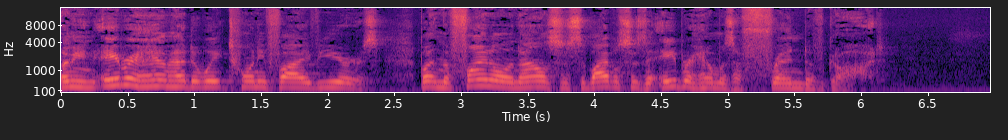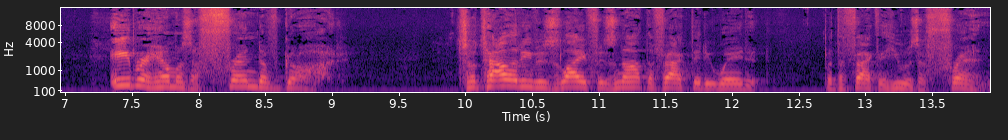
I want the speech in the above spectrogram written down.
I mean, Abraham had to wait 25 years. But in the final analysis, the Bible says that Abraham was a friend of God. Abraham was a friend of God. Totality of his life is not the fact that he waited, but the fact that he was a friend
